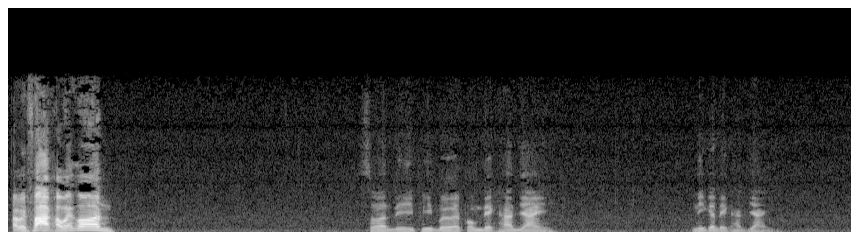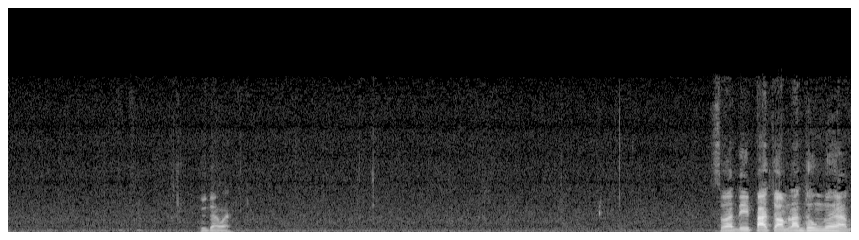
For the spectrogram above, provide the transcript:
เอาไปฝากเขาไว้ก่อน สวัสดีพี่เบิร์ดผมเด็กหาดใหญ่ นี่ก็เด็กหาดใหญ่ รู้จักไหมสวัสดีป่าจอมลั่นทุ่งด้วยครับ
